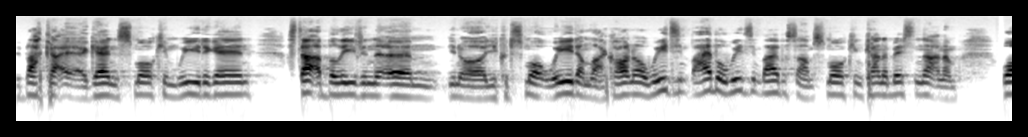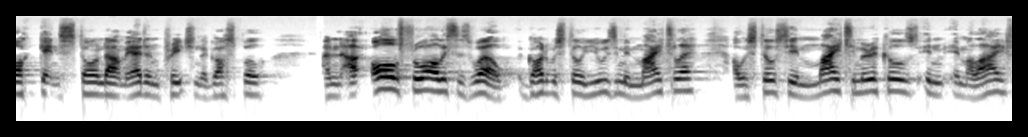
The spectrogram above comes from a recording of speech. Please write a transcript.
be back at it again, smoking weed again. I started believing that, um, you know, you could smoke weed. I'm like, oh no, weed's in Bible, weed's in Bible. So I'm smoking cannabis and that, and I'm walking, getting stoned out my head and preaching the gospel. And I, all through all this as well, God was still using me mightily. I was still seeing mighty miracles in, in my life.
